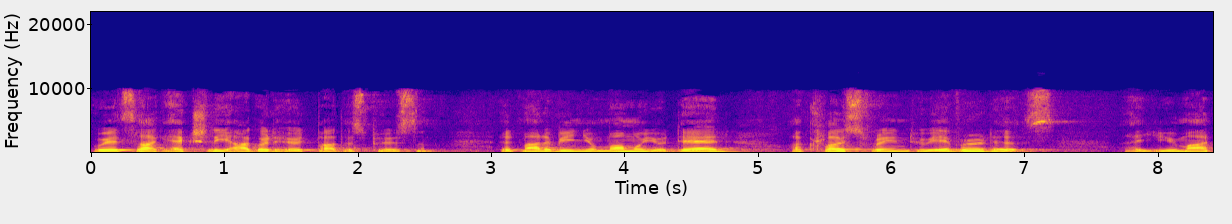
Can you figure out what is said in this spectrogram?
where it's like, actually, I got hurt by this person, it might have been your mom or your dad, a close friend, whoever it is, uh, you might,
